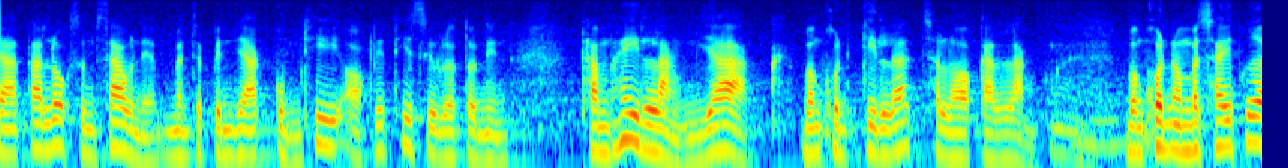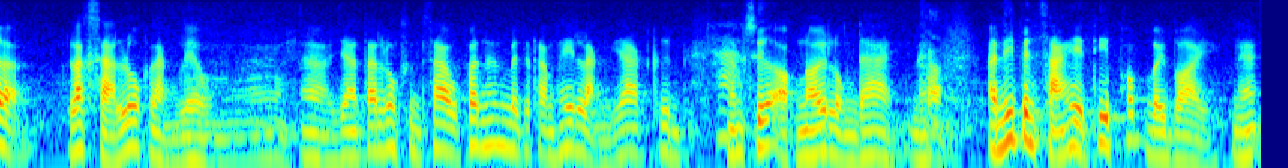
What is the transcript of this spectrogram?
ยาต้านโรคซึมเศร้าเนี่ยมันจะเป็นยากลุ่มที่ออกฤทธิ์ที่ซีโรโทนินทำให้หลั่งยาก บางคนกินแล้วชะลอการหลั่งอืมบางคนเอามาใช้เพื่อรักษาโรคหลั่งเร็วอืมอ่ายาต้านโรคซึมเศร้าเพราะฉะนั้นมันจะทำให้หลั่งยากขึ้น ค่ะ น้ำเชื้อออกน้อยลงได้นะครับ อันนี้เป็นสาเหตุที่พบบ่อยๆนะ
